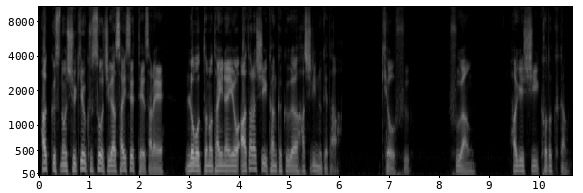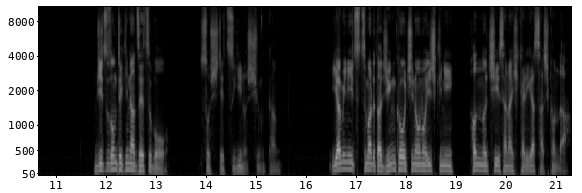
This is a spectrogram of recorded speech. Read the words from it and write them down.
ハックスの主記憶装置が再設定され、ロボットの体内を新しい感覚が走り抜けた。恐怖、不安、激しい孤独感、実存的な絶望、そして次の瞬間、闇に包まれた人工知能の意識にほんの小さな光が差し込んだ。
